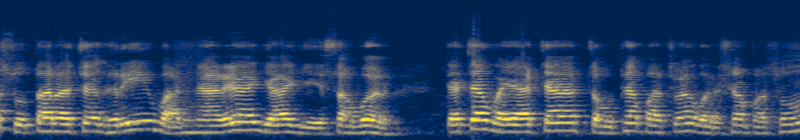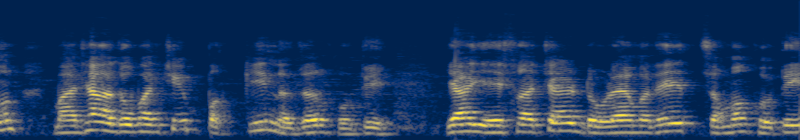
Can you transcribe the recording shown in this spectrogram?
सुताराच्या घरी वाढणाऱ्या या येसावर त्याच्या वयाच्या चौथ्या पाचव्या वर्षापासून माझ्या आजोबांची पक्की नजर होती. या येसाच्या डोळ्यामध्ये चमक होती.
